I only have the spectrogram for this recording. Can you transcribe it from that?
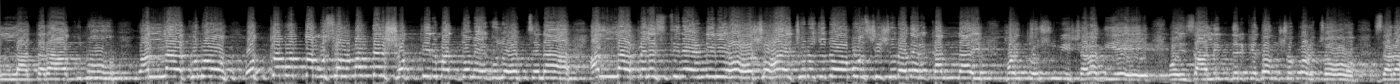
আল্লাহ, তারা কোনো, আল্লাহ কোনো ঐক্যবদ্ধ মুসলমানদের শক্তির মাধ্যমে এগুলো হচ্ছে না। আল্লাহ ফিলিস্তিনের নিরীহ, অসহায়, ছোট ছোট অবুজ শিশুরাদের কান্নায় হয়তো শুনি সারা দিয়ে ওই জালিমদেরকে ধ্বংস করছ, যারা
